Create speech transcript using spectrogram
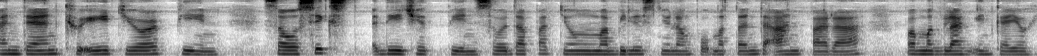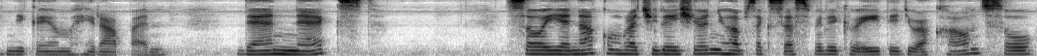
And then create your PIN. So, 6-digit PIN. So, dapat yung mabilis nyo lang po matandaan para pag mag-login kayo, hindi kayo mahirapan. Then, next. So, ayan na. Congratulations, you have successfully created your account. So,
